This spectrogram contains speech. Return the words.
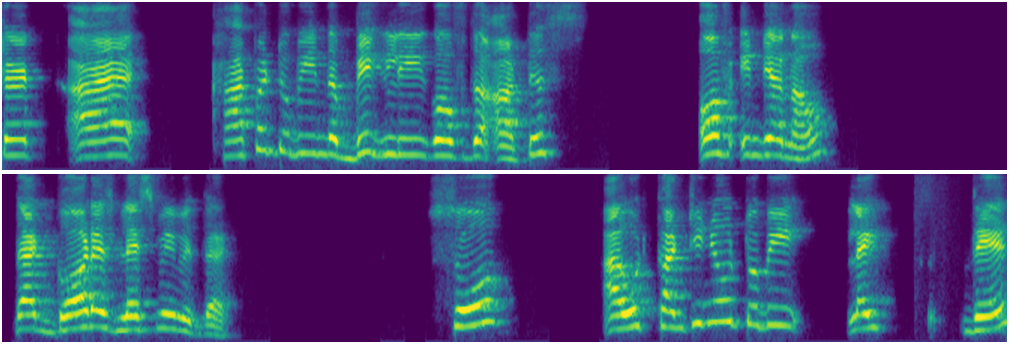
that I happen to be in the big league of the artists of India now, that God has blessed me with that. So I would continue to be like there.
